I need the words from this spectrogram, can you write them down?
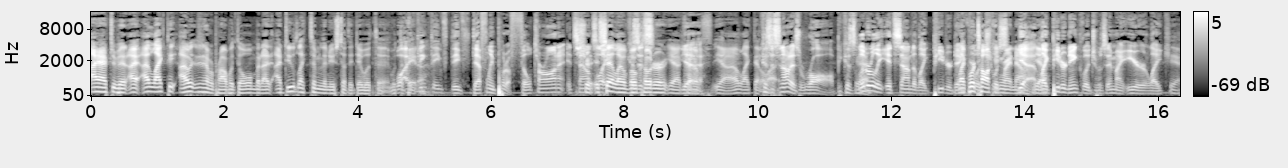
I have to admit, I, I like the. I didn't have a problem with the old one, but I, I do like some of the new stuff they did with the with Well, the I think they've they've definitely put a filter on it. It Sure, sounds it's like set like a 'cause it's- vocoder, yeah, yeah. kind of, yeah. I like that because it's not as raw. Because Yeah. literally, it sounded like Peter Dinklage. Like we're talking was- right now, Yeah, yeah. like Peter Dinklage was in my ear. Like, yeah,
